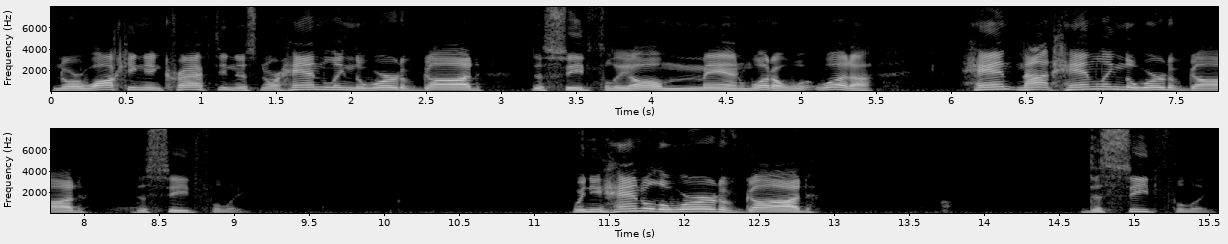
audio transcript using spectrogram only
Nor walking in craftiness, nor handling the word of God deceitfully. Oh man, what a what a hand, not handling the word of God deceitfully. When you handle the word of God deceitfully,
